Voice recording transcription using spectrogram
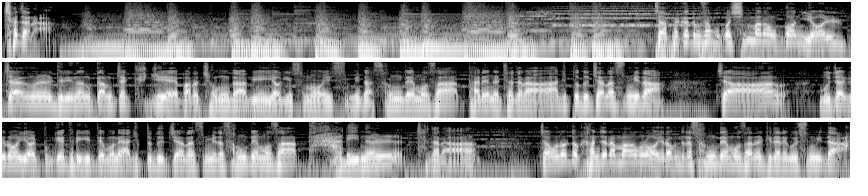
찾아라! 자, 백화점 상품권 10만원권 10장을 드리는 깜짝 퀴즈에 바로 정답이 여기 숨어 있습니다. 성대모사 달인을 찾아라. 아직도 늦지 않았습니다. 자, 무작위로 10분께 드리기 때문에 아직도 늦지 않았습니다. 성대모사 달인을 찾아라. 자, 오늘도 간절한 마음으로 여러분들의 성대모사를 기다리고 있습니다.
